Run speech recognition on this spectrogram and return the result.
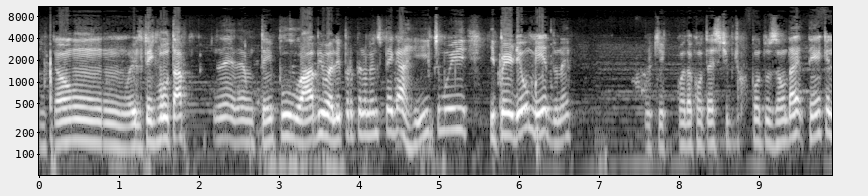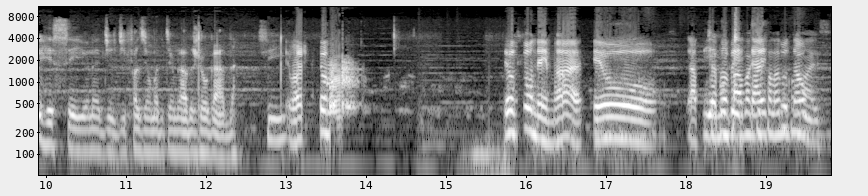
Então ele tem que voltar né, né, um tempo hábil ali para pelo menos pegar ritmo e, e perder o medo, né? Porque quando acontece esse tipo de contusão, dá- tem aquele receio, né, de, de fazer uma determinada jogada. Sim. Eu acho que eu, eu sou o Neymar, eu ia aproveitar e estudar com nós.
